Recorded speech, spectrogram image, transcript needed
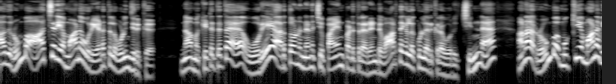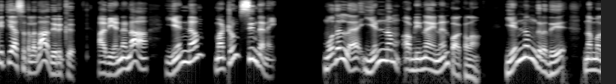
அது ரொம்ப ஆச்சரியமான ஒரு இடத்துல ஒளிஞ்சிருக்கு. நாம கிட்டத்தட்ட ஒரே அர்த்தம்னு நினைச்சு பயன்படுத்துற ரெண்டு வார்த்தைகளுக்குள்ள இருக்கிற ஒரு சின்ன ஆனா ரொம்ப முக்கியமான வித்தியாசத்துல தான் அது இருக்கு. அது என்னன்னா எண்ணம் மற்றும் சிந்தனை. முதல்ல எண்ணம் அப்படின்னா என்னன்னு பார்க்கலாம். எண்ணம்ங்கிறது நம்ம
